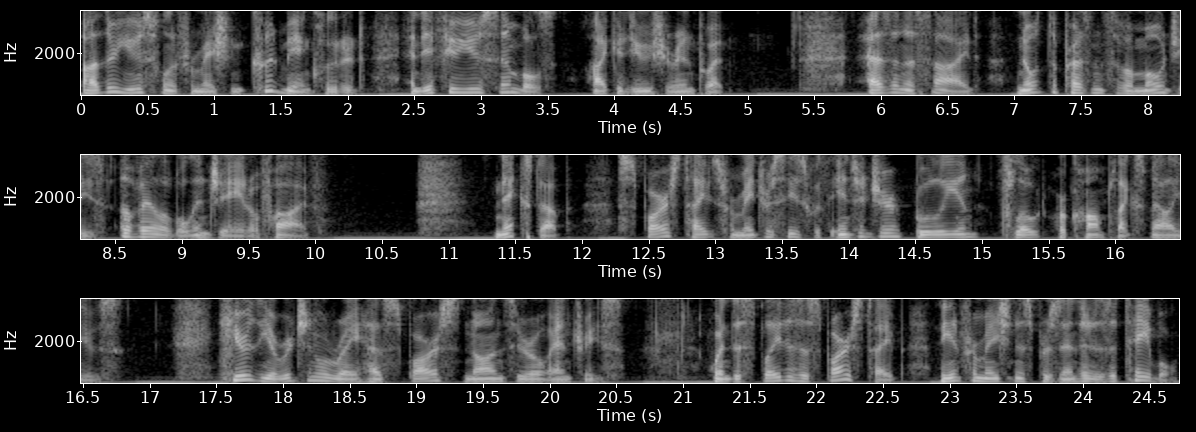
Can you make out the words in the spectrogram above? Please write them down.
Other useful information could be included, and if you use symbols, I could use your input. As an aside, note the presence of emojis available in J805. Next up, sparse types for matrices with integer, boolean, float, or complex values. Here the original array has sparse, non-zero entries. When displayed as a sparse type, the information is presented as a table.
